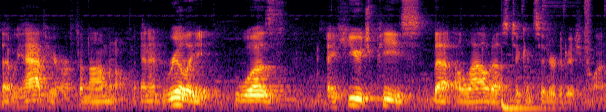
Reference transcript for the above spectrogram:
that we have here are phenomenal, and it really was a huge piece that allowed us to consider Division One.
